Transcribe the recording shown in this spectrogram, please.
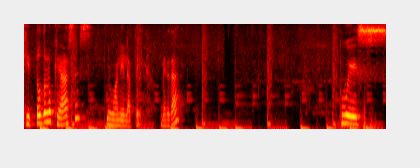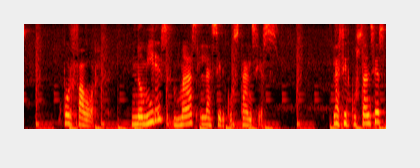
que todo lo que haces no vale la pena, ¿verdad? Pues, por favor, no mires más las circunstancias. Las circunstancias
